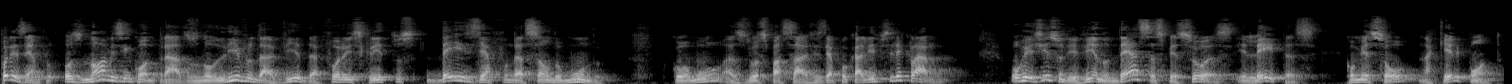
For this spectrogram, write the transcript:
Por exemplo, os nomes encontrados no livro da vida foram escritos desde a fundação do mundo, como as duas passagens de Apocalipse declaram. O registro divino dessas pessoas eleitas Começou naquele ponto.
